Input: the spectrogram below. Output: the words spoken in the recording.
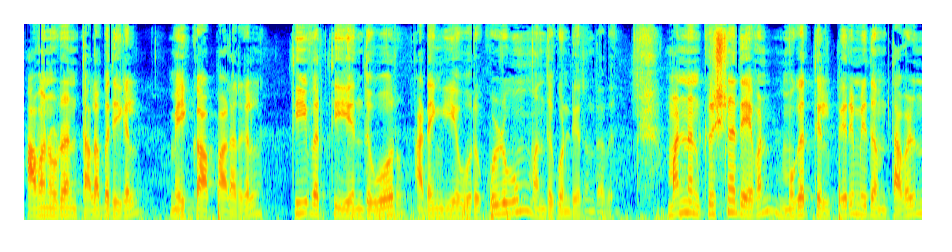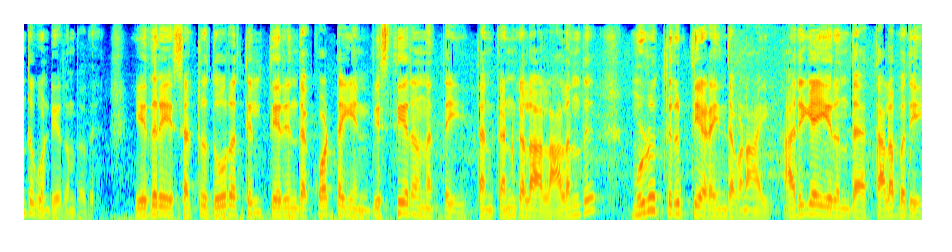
அவனுடன் தளபதிகள் மெய்க்காப்பாளர்கள் தீவர்த்தி ஏந்துவோர் அடங்கிய ஒரு குழுவும் வந்து கொண்டிருந்தது. மன்னன் கிருஷ்ணதேவன் முகத்தில் பெருமிதம் தவழ்ந்து கொண்டிருந்தது. எதிரே சற்று தூரத்தில் தெரிந்த கோட்டையின் விஸ்தீரணத்தை தன் கண்களால் அளந்து முழு திருப்தி அடைந்தவனாய் அருகே இருந்த தளபதி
